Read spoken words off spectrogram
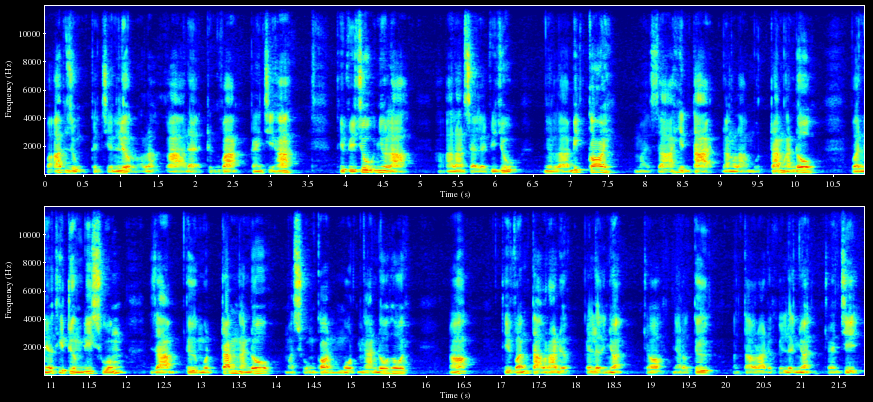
và áp dụng cái chiến lược đó là gà đẻ trứng vàng, các anh chị ha. Thì ví dụ như là, Alan sẽ lấy ví dụ như là Bitcoin mà giá hiện tại đang là 100.000 đô. Và nếu thị trường đi xuống, giảm từ 100.000 đô mà xuống còn 1.000 đô thôi. Đó, thì vẫn tạo ra được cái lợi nhuận cho nhà đầu tư, vẫn tạo ra được cái lợi nhuận cho anh chị.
